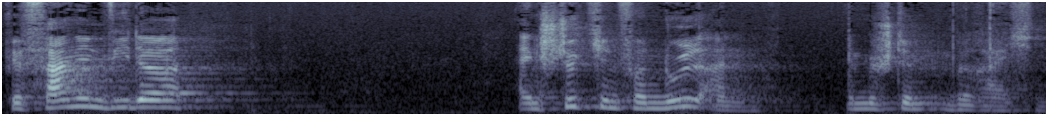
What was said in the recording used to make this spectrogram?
Wir fangen wieder ein Stückchen von Null an in bestimmten Bereichen.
